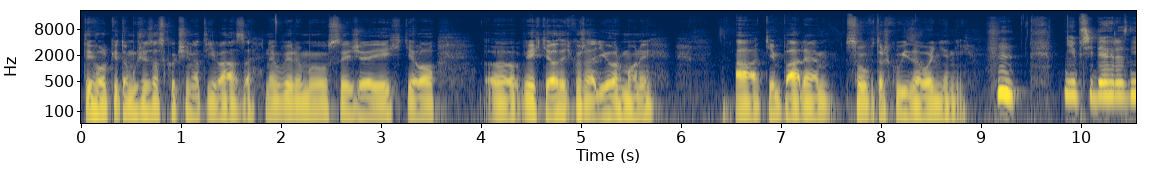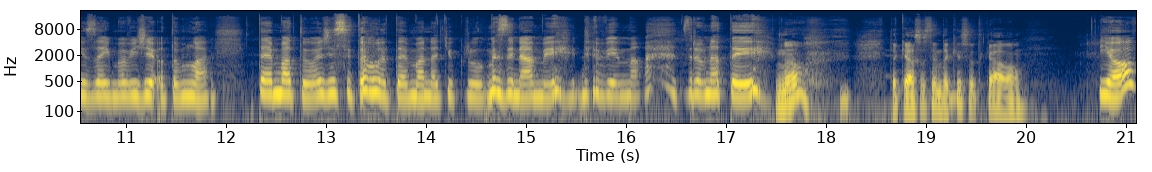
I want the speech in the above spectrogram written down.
Ty holky to může zaskočit na té váze. Neuvědomují si, že jejich tělo, uh, v jejich těle teď řádí hormony a tím pádem jsou trošku víc zavodněný. Hm, mně přijde hrozně zajímavý, že o tomhle tématu a že si tohle téma naťuknul mezi námi dvěma, zrovna ty. No, tak já se s tím taky setkávám. Jo,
